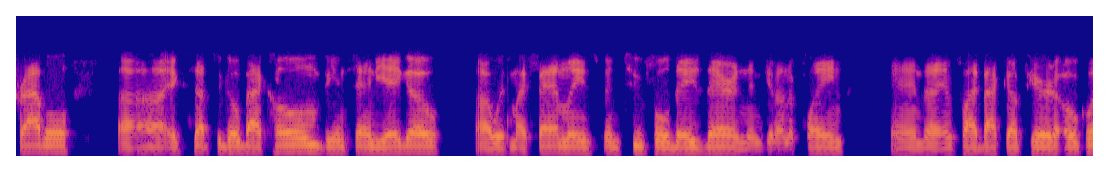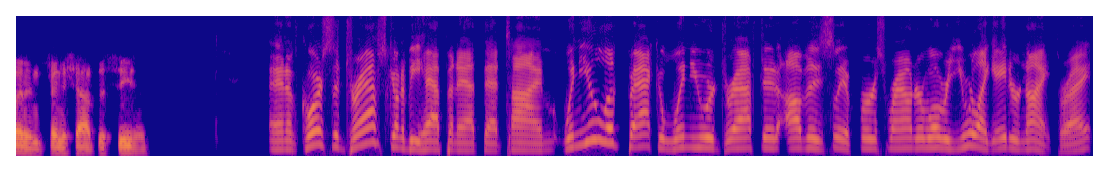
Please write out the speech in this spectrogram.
travel uh, except to go back home, be in San Diego uh, with my family, spend two full days there, and then get on a plane and uh, and fly back up here to Oakland and finish out this season. And of course, the draft's going to be happening at that time. When you look back at when you were drafted, obviously a first rounder, what were you? you were like eight or ninth, right?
